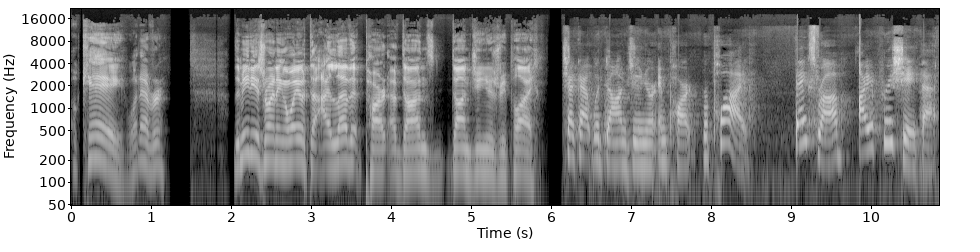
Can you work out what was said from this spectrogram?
Okay, whatever. The media is running away with the I love it part of Don's Don Jr.'s reply. Check out what Don Jr. in part replied. Thanks, Rob. I appreciate that.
